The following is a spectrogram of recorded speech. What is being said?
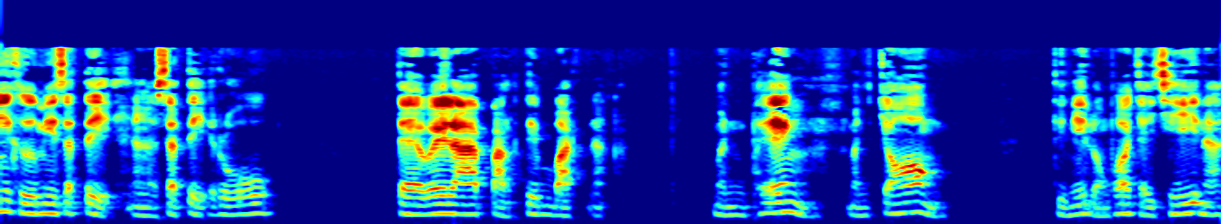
นี่คือมีสติสติรู้ แต่เวลาปฏิบัตินะ มันเพ่ง มันจ้อง ทีนี้หลวงพ่อใจชี้นะ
